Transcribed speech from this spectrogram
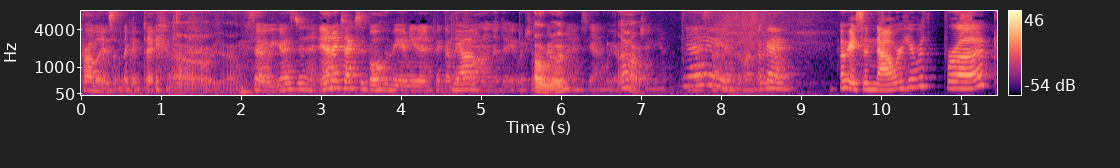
probably isn't a good date. Oh yeah. So you guys didn't, and I texted both of you, and you didn't pick up Yeah. your phone on the date, which is Oh, really really? nice. Yeah, we were Oh. watching it. Yay. Okay. Okay, so now we're here with Brooke.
